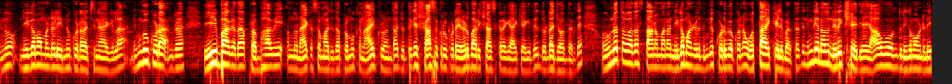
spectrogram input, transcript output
ಇನ್ನು ನಿಗಮ ಮಂಡಳಿ ಇನ್ನೂ ಕೂಡ ರಚನೆ ಆಗಿಲ್ಲ. ನಿಮಗೂ ಕೂಡ ಅಂದರೆ ಈ ಭಾಗದ ಪ್ರಭಾವಿ ಒಂದು ನಾಯಕ ಸಮಾಜದ ಪ್ರಮುಖ ನಾಯಕರು ಅಂತ ಜೊತೆಗೆ ಶಾಸಕರು ಕೂಡ ಎರಡು ಬಾರಿ ಶಾಸಕರಾಗಿ ಆಯ್ಕೆಯಾಗಿದ್ದರೆ ದೊಡ್ಡ ಜವಾಬ್ದಾರಿ ಇದೆ. ಉನ್ನತವಾದ ಸ್ಥಾನಮಾನ ನಿಗಮ ಮಂಡಳಿ ನಿಮಗೆ ಕೊಡಬೇಕು ಅನ್ನೋ ಒತ್ತಾಯ ಕೇಳಿ ಬರ್ತದೆ ನಿಮಗೆ ಏನಾದರೂ ನಿರೀಕ್ಷೆ ಇದೆಯಾ? ಯಾವ ಒಂದು ನಿಗಮ ಮಂಡಳಿ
